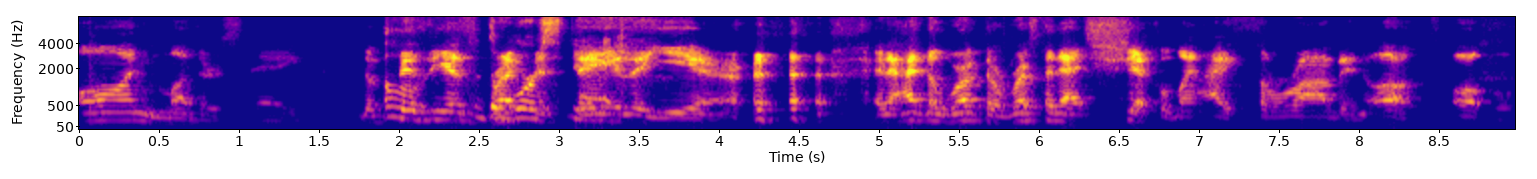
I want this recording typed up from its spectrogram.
on Mother's Day, the Oh, busiest the breakfast day. day. of the year, and I had to work the rest of that shift with my eye throbbing. Oh, it's awful.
